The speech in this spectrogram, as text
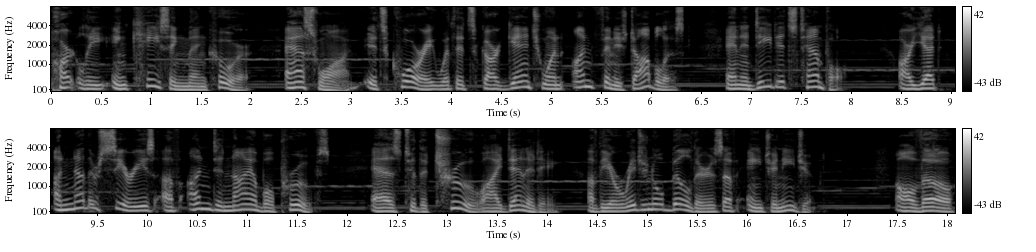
partly encasing Menkaure, Aswan, its quarry with its gargantuan unfinished obelisk, and indeed its temple, are yet another series of undeniable proofs as to the true identity of the original builders of ancient Egypt. Although,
